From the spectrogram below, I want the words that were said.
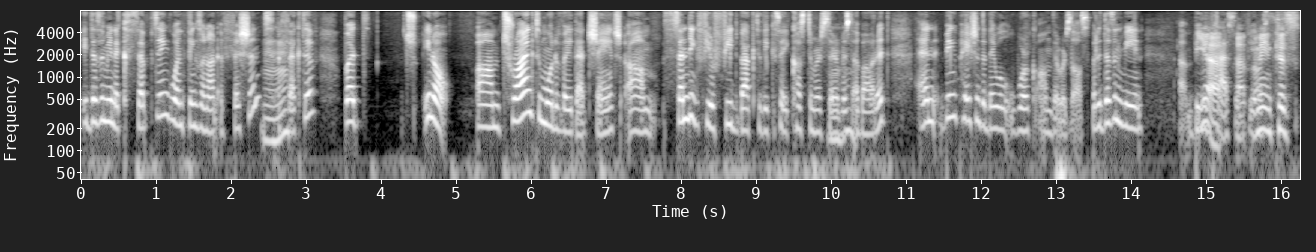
it doesn't mean accepting when things are not efficient, Mm-hmm. effective, but, tr- you know, um, trying to motivate that change, um, sending your feedback to the, say, customer service Mm-hmm. about it, and being patient that they will work on the results. But it doesn't mean uh, being yeah, passive. I, I mean, because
